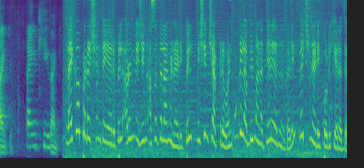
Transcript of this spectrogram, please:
thank you thank you Lyca production தயாரிப்பில் அருண் விஜயின் அசத்தலான நடிப்பில் மிஷின் சாப்டர் ஒன் உங்கள் அபிமான திரையரங்குகளில் வெற்றி நடை நடைபோடுகிறது.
